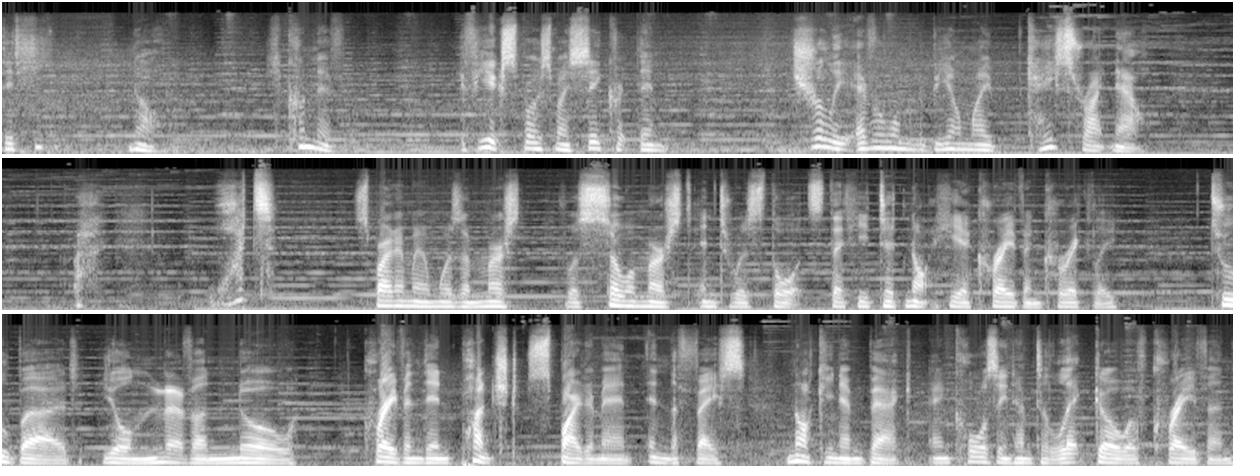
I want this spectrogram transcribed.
did he? No, he couldn't have. If he exposed my secret, then surely everyone would be on my case right now. What? Spider-Man was immersed was so immersed into his thoughts that he did not hear Kraven correctly. Too bad, you'll never know. Kraven then punched Spider-Man in the face, knocking him back and causing him to let go of Kraven.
